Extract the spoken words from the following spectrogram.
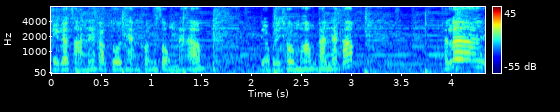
เอกสารให้กับตัวแทนขนส่งนะครับ เดี๋ยวไปชมพร้อมกันนะครับกันเลย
